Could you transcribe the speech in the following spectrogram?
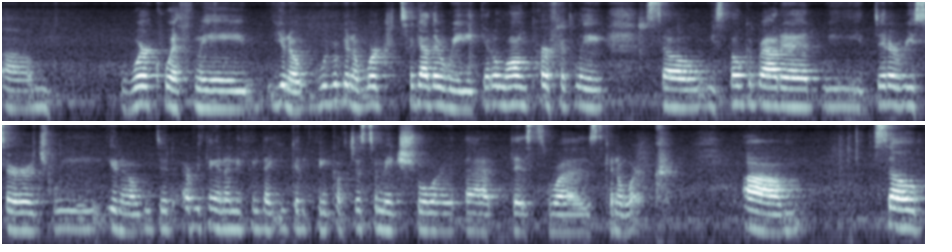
um, work with me. You know, we were going to work together. We get along perfectly. So we spoke about it. We did our research. We, you know, we did everything and anything that you can think of just to make sure that this was going to work. Um, so,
